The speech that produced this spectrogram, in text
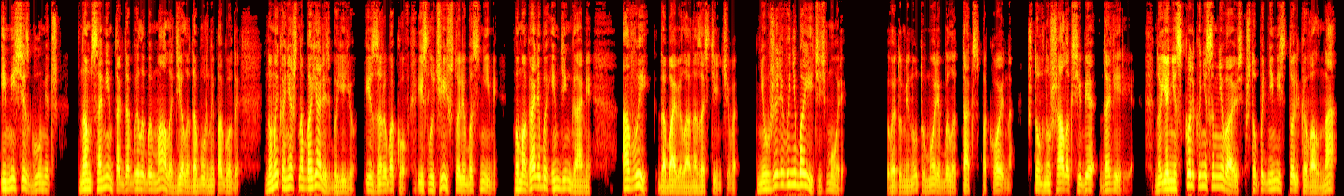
и миссис Гумидж. Нам самим тогда было бы мало дела до бурной погоды, но мы, конечно, боялись бы ее из-за рыбаков, и случись что-либо с ними, помогали бы им деньгами. А вы, — добавила она застенчиво, — неужели вы не боитесь моря? В эту минуту море было так спокойно, что внушало к себе доверие. Но я нисколько не сомневаюсь, что поднимись только волна,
